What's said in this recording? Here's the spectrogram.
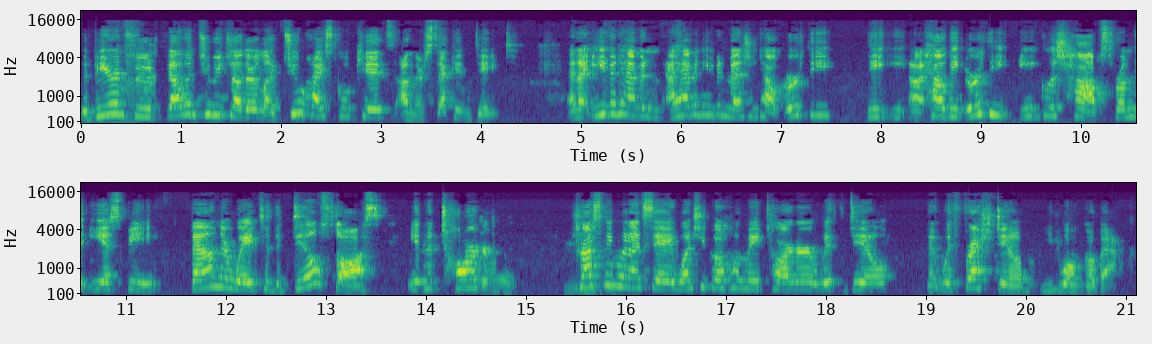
The beer and food fell into each other like two high school kids on their second date. And I even haven't I haven't even mentioned how earthy the uh, how the earthy English hops from the ESB found their way to the dill sauce in the tartar. Trust me when I say once you go homemade tartar with dill, that with fresh dill, you won't go back.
